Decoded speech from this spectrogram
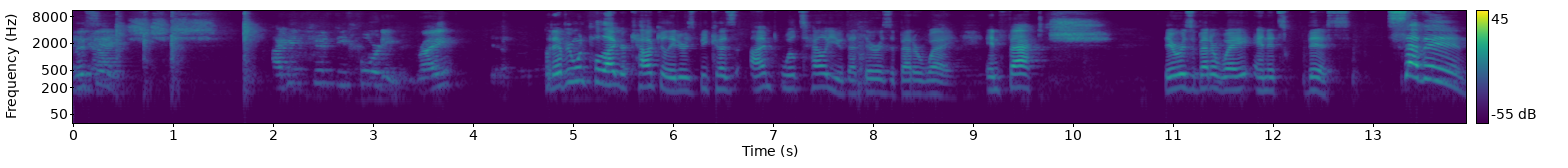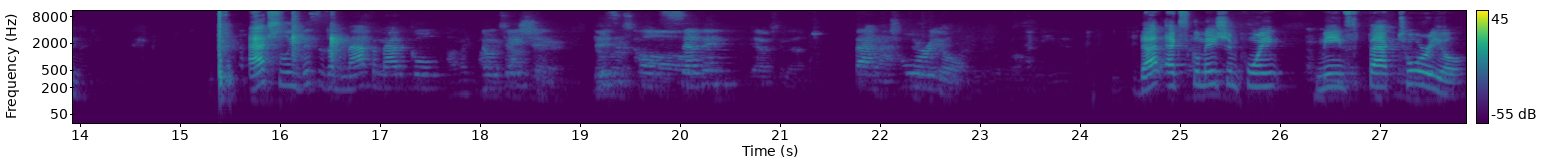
listen. I get 50, 40, right? But everyone pull out your calculators because I will tell you that there is a better way. In fact, shh, there is a better way, and it's this seven. Actually, this is a mathematical notation. This is called seven factorial. That exclamation point means factorial.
